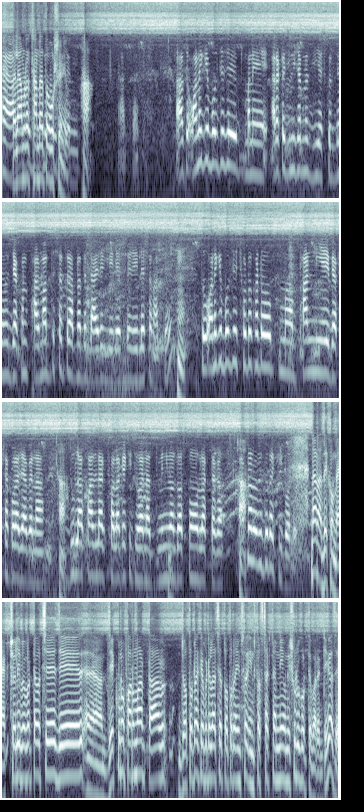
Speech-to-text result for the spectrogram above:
হ্যাঁ, তাহলে আমরা ঠান্ডা তো অবশ্যই নেব। হ্যাঁ। আচ্ছা আচ্ছা। আচ্ছা অনেকে বলছে যে মানে আর একটা জিনিস আপনার জিজ্ঞেস করি যেমন যখন ফার্মারদের সাথে আপনাদের ডাইরেক্ট রিলেশন আছে তো অনেকে বলছে ছোটোখাটো ফান্ড নিয়ে ব্যবসা করা যাবে না। হ্যাঁ। দু লাখ পাঁচ লাখ ছ লাখে কিছু হয় না মিনিমাম দশ পনেরো লাখ টাকা। আপনার অভিজ্ঞতা কি বলে? না না দেখুন অ্যাকচুয়ালি ব্যাপারটা হচ্ছে যে যে কোনো ফার্মার তার যতটা ক্যাপিটাল আছে ততটা ইনফ্রাস্ট্রাকচার নিয়ে উনি শুরু করতে পারেন ঠিক আছে?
